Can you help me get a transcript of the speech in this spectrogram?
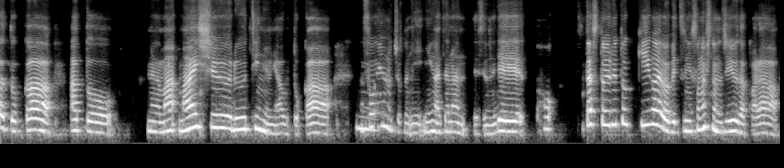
合うとか、あと、ねま、毎週ルーティンに会うとか、そういうのちょっとに苦手なんですよね。で、ほ私といる時以外は別にその人の自由だから、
